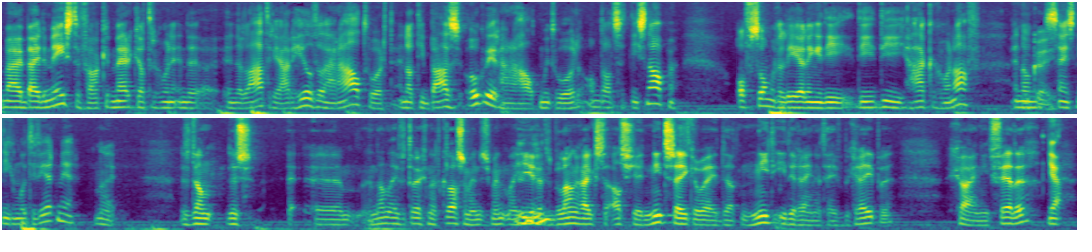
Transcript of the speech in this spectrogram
maar- bij de meeste vakken merk je dat er gewoon in de, in de latere jaren heel veel herhaald wordt. En dat die basis ook weer herhaald moet worden, omdat ze het niet snappen. Of sommige leerlingen die, die, die haken gewoon af. En dan zijn ze niet gemotiveerd meer. Nee. Dus dan, dus, eh, ehm, en dan even terug naar het klassenmanagement. Maar hier Mhm. het belangrijkste, als je niet zeker weet dat niet iedereen het heeft begrepen, ga je niet verder. Ja,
